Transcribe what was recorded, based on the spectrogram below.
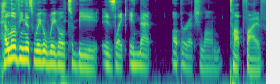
Hello Venus Wiggle Wiggle to me is like in that upper echelon top five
